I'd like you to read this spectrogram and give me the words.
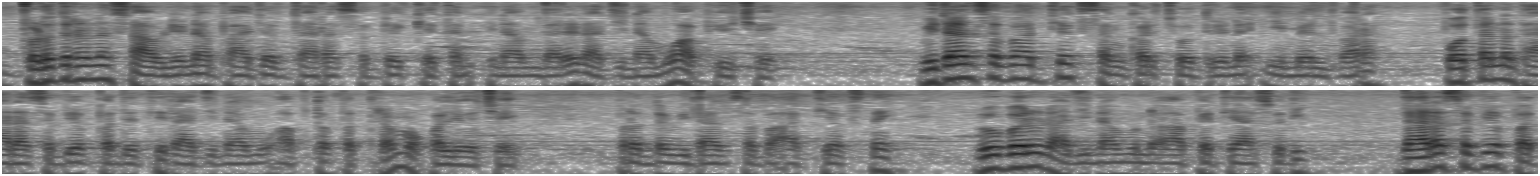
વડોદરાના સાવલીના ભાજપ ધારાસભ્ય કેતન ઇનામદારે રાજીનામું આપ્યું છે. વિધાનસભા અધ્યક્ષ શંકર ચૌધરીના ઈમેલ દ્વારા પોતાના ધારાસભ્ય પદેથી રાજીનામું આપતો પત્ર મોકલ્યો છે. પરંતુ વિધાનસભા અધ્યક્ષને રૂબરૂ રાજીનામું ન આપે ત્યાં સુધી ધારાસભ્ય પદ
